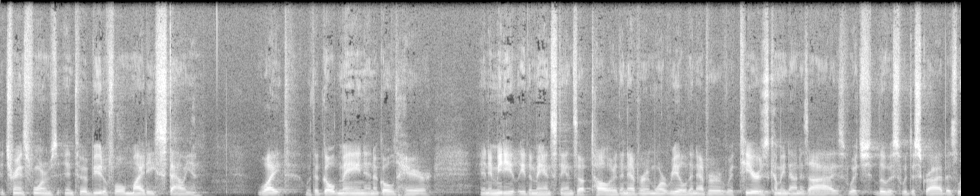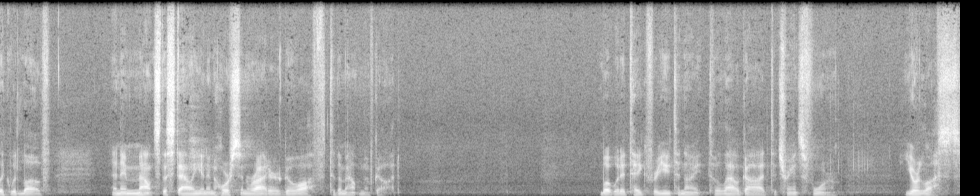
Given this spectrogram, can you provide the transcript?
It transforms into a beautiful, mighty stallion, white with a gold mane and a gold hair. And immediately the man stands up taller than ever and more real than ever, with tears coming down his eyes, which Lewis would describe as liquid love. And then mounts the stallion, and horse and rider go off to the mountain of God. What would it take for you tonight to allow God to transform your lusts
